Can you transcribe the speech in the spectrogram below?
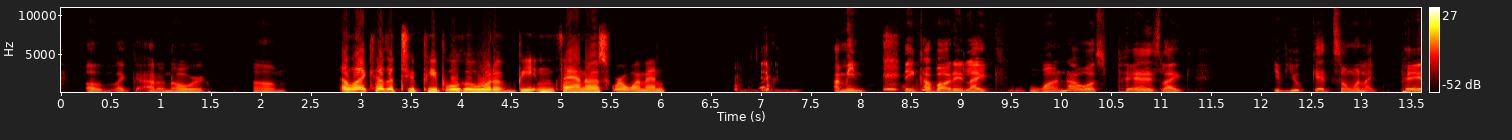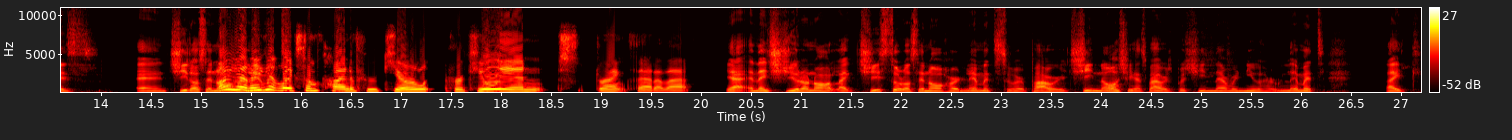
oh like out of nowhere um I like how the two people who would have beaten Thanos were women. I mean, think about it. Like Wanda was pissed. Like, if you get someone like pissed and she doesn't know Oh yeah, they limits, get like some kind of Hercule- Herculean strength out of that. Yeah, and then she don't know. Like, she still doesn't know her limits to her power. She knows she has powers, but she never knew her limits. Like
